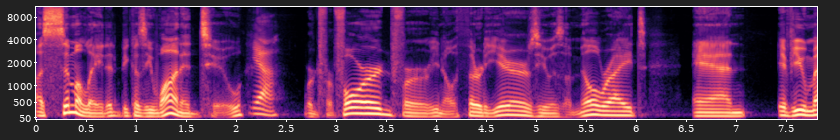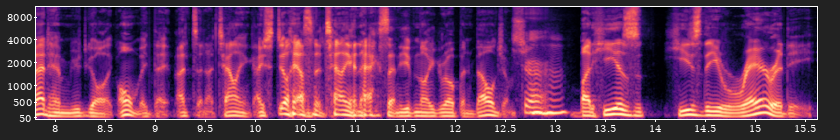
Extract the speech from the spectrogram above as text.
assimilated because he wanted to. Yeah. Worked for Ford for you know thirty years. He was a millwright, and if you met him, you'd go like, "Oh, that's an Italian." guy." He still has an Italian accent, even though he grew up in Belgium. Sure. But he is he's the rarity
